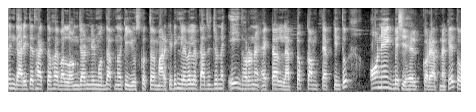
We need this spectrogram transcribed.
সারাদিন গাড়িতে থাকতে হয় বা লং জার্নির মধ্যে আপনাকে ইউজ করতে হয় মার্কেটিং লেভেলের কাজের জন্য, এই ধরনের একটা ল্যাপটপ কাম ট্যাব কিন্তু অনেক বেশি হেল্প করে আপনাকে। তো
